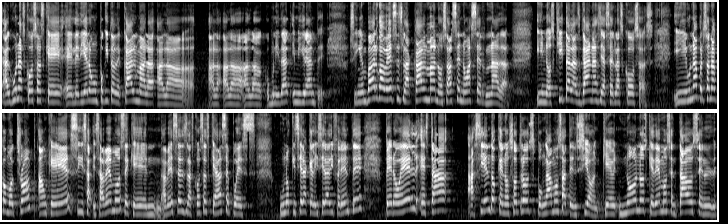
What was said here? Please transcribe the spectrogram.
algunas cosas que eh, le dieron un poquito de calma a la, a la, a la, a la, a la comunidad inmigrante. Sin embargo, a veces la calma nos hace no hacer nada y nos quita las ganas de hacer las cosas. Y una persona como Trump, aunque es y sabemos de que a veces las cosas que hace, pues uno quisiera que le hiciera diferente, pero él está haciendo que nosotros pongamos atención, que no nos quedemos sentados en,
